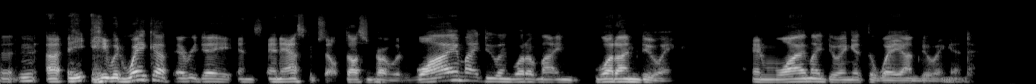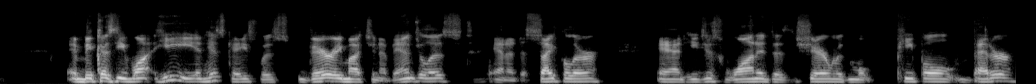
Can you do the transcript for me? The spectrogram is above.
Uh, uh he, he would wake up every day and, and ask himself, Dawson why am I doing what am I what I'm doing, and why am I doing it the way I'm doing it? And because he want he in his case was very much an evangelist and a discipler, and he just wanted to share with people better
